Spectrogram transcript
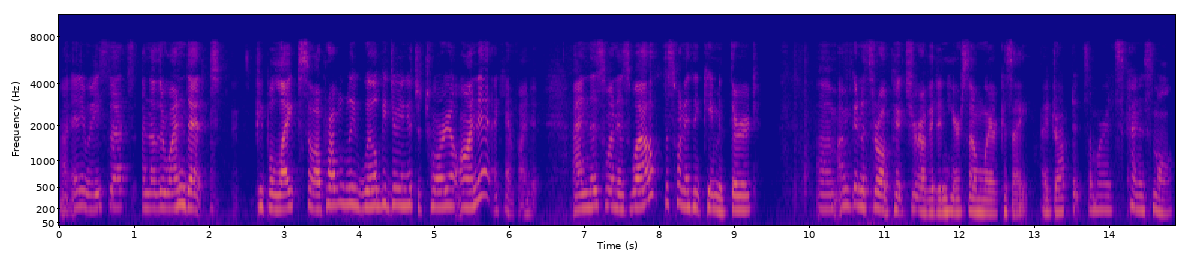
Uh, anyways, that's another one that people liked, so I'll probably will be doing a tutorial on it. I can't find it. And this one as well. This one I think came in third. Um, I'm going to throw a picture of it in here somewhere because I, I dropped it somewhere. It's kind of small.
